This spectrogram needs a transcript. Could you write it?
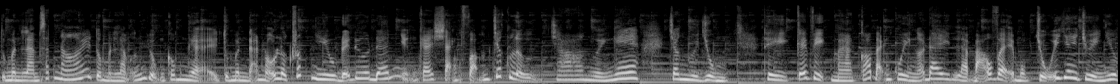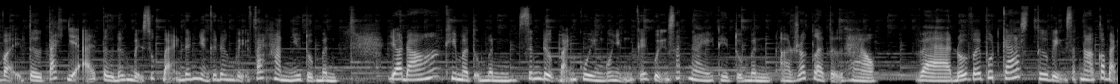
Tụi mình làm sách nói tụi mình làm ứng dụng công nghệ tụi mình đã nỗ lực rất nhiều để đưa đến những cái sản phẩm chất lượng cho người nghe cho người dùng. Thì cái việc mà có bản quyền ở đây là bảo vệ một chuỗi dây chuyền như vậy từ tác giả từ đơn vị xuất bản đến những cái đơn vị phát hành như tụi mình. Do đó khi mà tụi mình xin được bản quyền của những cái quyển sách này thì tụi mình ờ, rất là tự hào. Và đối với podcast Thư viện Sách Nói có bản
